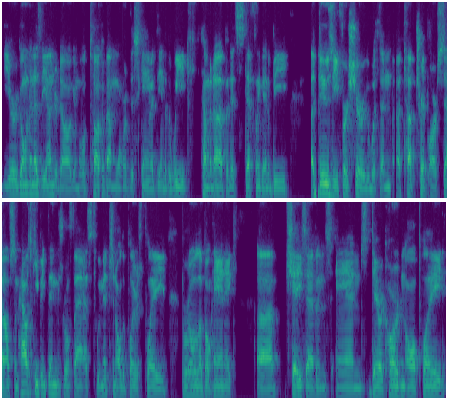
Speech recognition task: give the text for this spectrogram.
You're going in as the underdog, and we'll talk about more of this game at the end of the week coming up. But it's definitely going to be a doozy for sure with a, a, tough trip ourselves. Some housekeeping things real fast. We mentioned all the players played: Barola, Bohannic, uh, Chase Evans, and Derek Harden all played.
